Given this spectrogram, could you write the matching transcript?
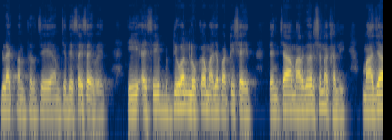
ब्लॅक पॅन्थरचे आमचे देसाई साहेब आहेत ही अशी बुद्धिवान लोक माझ्या पाठीशी आहेत त्यांच्या मार्गदर्शनाखाली माझ्या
